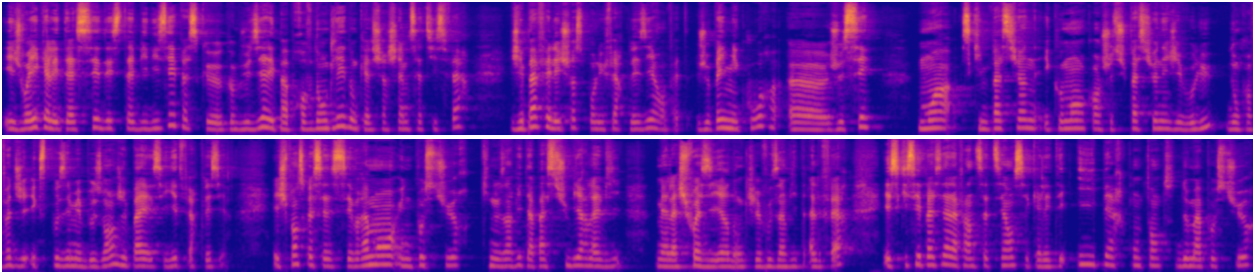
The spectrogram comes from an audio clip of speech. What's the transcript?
Et je voyais qu'elle était assez déstabilisée parce que, comme je vous disais, elle n'est pas prof d'anglais, donc elle cherchait à me satisfaire. J'ai pas fait les choses pour lui faire plaisir, en fait. Je paye mes cours, je sais moi, ce qui me passionne et comment, quand je suis passionnée, j'évolue. Donc, en fait, j'ai exposé mes besoins, j'ai pas essayé de faire plaisir. Et je pense que c'est vraiment une posture qui nous invite à pas subir la vie, mais à la choisir. Donc, je vous invite à le faire. Et ce qui s'est passé à la fin de cette séance, c'est qu'elle était hyper contente de ma posture,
